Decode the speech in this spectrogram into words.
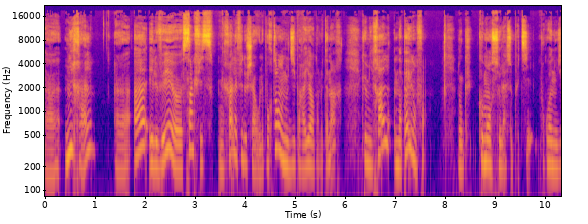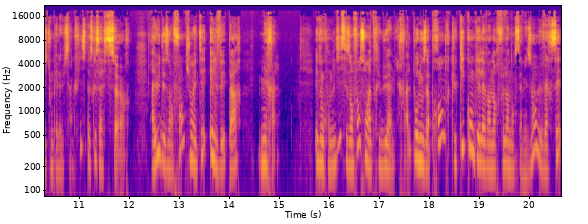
euh, Michal euh, a élevé cinq fils. Michal, la fille de Shaoul. Et pourtant, on nous dit par ailleurs dans le Tanakh que Michal n'a pas eu d'enfant. Donc, comment cela se peut-il? Pourquoi nous dit-on qu'elle a eu cinq fils? Parce que sa sœur a eu des enfants qui ont été élevés par Michal. Et donc on nous dit ces enfants sont attribués à Michal pour nous apprendre que quiconque élève un orphelin dans sa maison, le verset,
